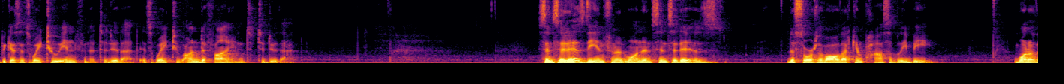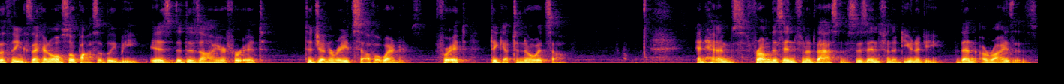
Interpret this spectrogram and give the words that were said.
because it's way too infinite to do that. It's way too undefined to do that. Since it is the infinite one and since it is the source of all that can possibly be, one of the things that can also possibly be is the desire for it to generate self-awareness, for it to get to know itself. And hence, from this infinite vastness, this infinite unity, then arises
